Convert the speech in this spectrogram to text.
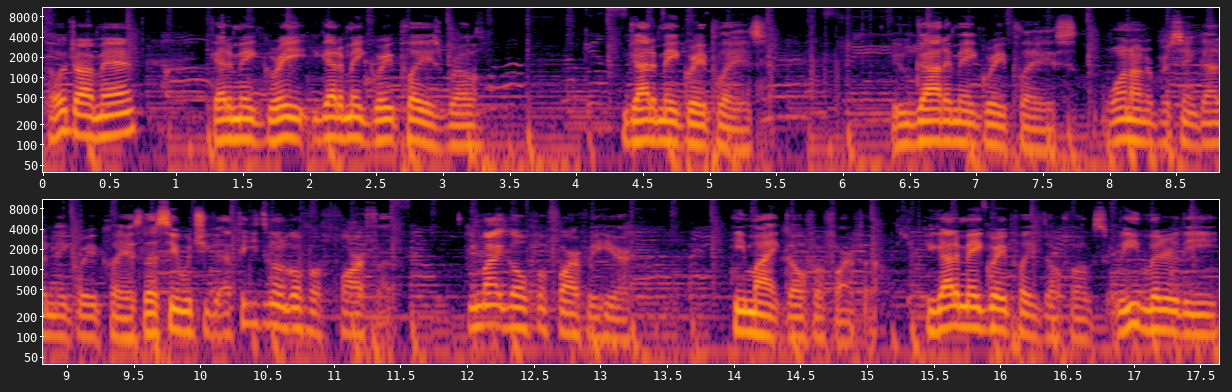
Told y'all, man. You gotta make great. You gotta make great plays, bro. You got to make great plays. You got to make great plays. 100% got to make great plays. Let's see what you. I think he's gonna go for Farfa. He might go for Farfa here. He might go for Farfa. You got to make great plays though, folks. We literally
